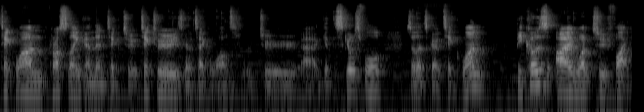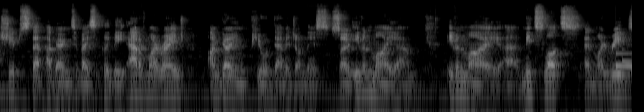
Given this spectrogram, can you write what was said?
tech 1 crosslink and then tech 2 tech 2 is going to take a while to, uh, get the skills for so let's go tech 1 because I want to fight ships that are going to basically be out of my range, I'm going pure damage on this. So even my um, even my uh, mid slots and my rigs,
